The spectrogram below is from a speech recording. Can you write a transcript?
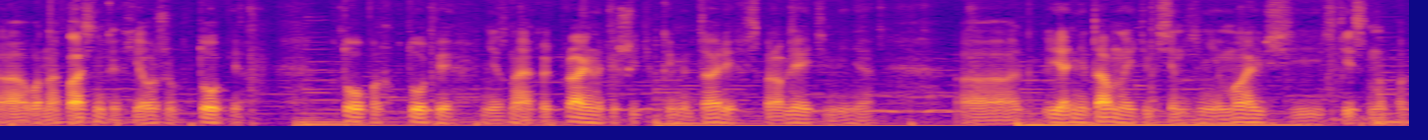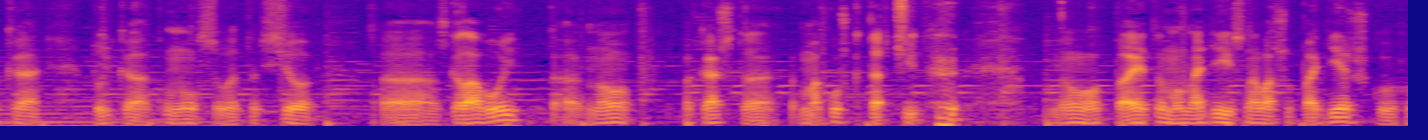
А в Одноклассниках я уже в топе. В топах, в топе. Не знаю, как правильно, пишите в комментариях, исправляйте меня. А, я недавно этим всем занимаюсь и, естественно, пока только окунулся в это все а, с головой, но пока что макушка торчит. Вот, поэтому надеюсь на вашу поддержку,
